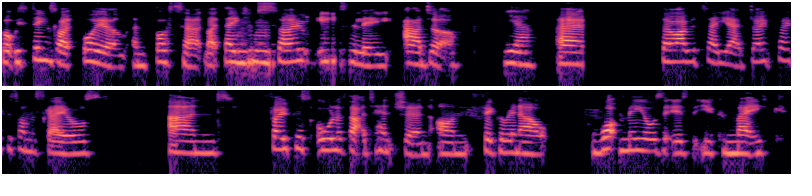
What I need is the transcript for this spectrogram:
but with things like oil and butter like they can Mhm. so easily add up yeah. um, so i would say yeah don't focus on the scales and focus all of that attention on figuring out what meals it is that you can make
